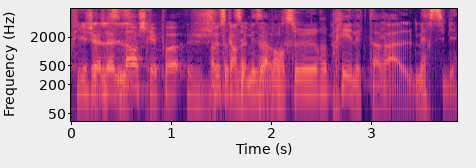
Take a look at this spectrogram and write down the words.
Puis je le lâcherai pas jusqu'en octobre. mésaventures préélectorales. Merci bien.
